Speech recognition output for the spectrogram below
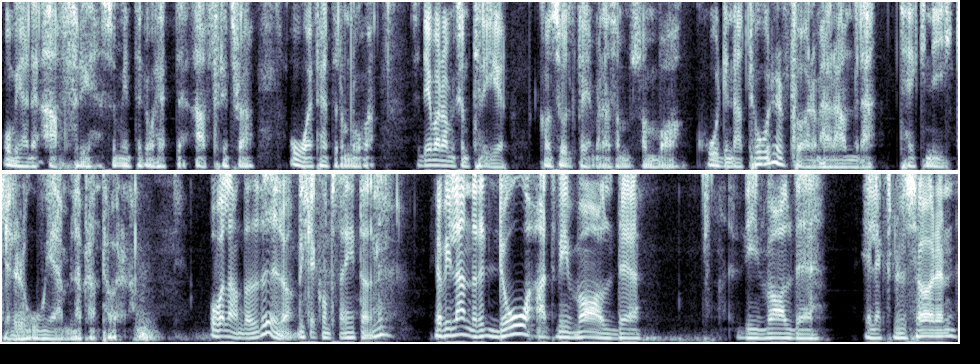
och vi hade Afri som inte då hette Afri tror jag. OF hette de då. Så det var de liksom tre konsultfirmorna som, som var koordinatorer för de här andra teknik eller OEM-leverantörerna. Och vad landade det i då? Vilka kompisar hittade ni? Ja, vi landade då att vi valde, vi valde elektrolysören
